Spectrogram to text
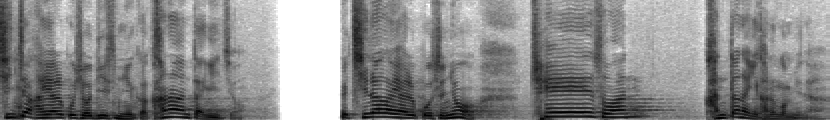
진짜 가야 할 곳이 어디 있습니까? 가나안 땅이죠. 그러니까 지나가야 할 곳은요 최소한 간단하게 가는 겁니다.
